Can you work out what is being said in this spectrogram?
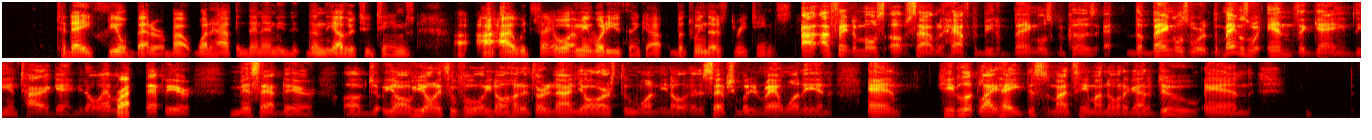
today feel better about what happened than any than the other two teams. Uh, I, I, would say. Well, I mean, what do you think uh, between those three teams? I, I, think the most upside would have to be the Bengals because eh, the Bengals were the Bengals were in the game the entire game. You know, we have a right. mishap here, mishap there. Uh, you know, he only threw for you know 139 yards, threw one you know interception, but he ran one in, and he looked like, hey, this is my team. I know what I got to do, and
